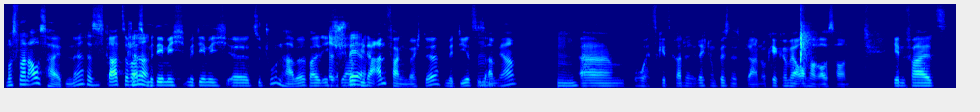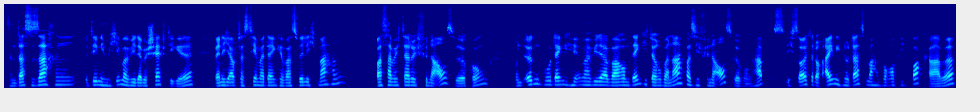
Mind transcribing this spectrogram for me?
muss man aushalten, ne? Das ist grad so was, Klar. mit dem ich mit dem ich, äh, zu tun habe, weil ich ja schwer. wieder anfangen möchte, mit dir zusammen, Mhm. ja. Mhm. Ähm, oh, jetzt geht's grad in Richtung Businessplan. Okay, können wir auch mal raushauen. Jedenfalls sind das so Sachen, mit denen ich mich immer wieder beschäftige, wenn ich auf das Thema denke: „Was will ich machen? Was habe ich dadurch für 'ne Auswirkung?“ Und irgendwo denke ich mir immer wieder: „Warum denke ich darüber nach, was ich für 'ne Auswirkung habe? Ich sollte doch eigentlich nur das machen, worauf ich Bock habe,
